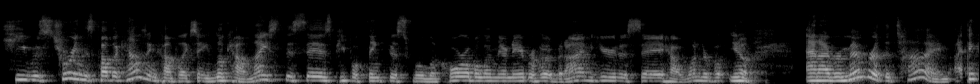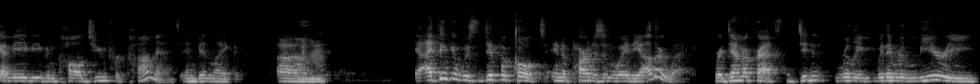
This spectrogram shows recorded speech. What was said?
he was touring this public housing complex saying, look how nice this is. People think this will look horrible in their neighborhood, but I'm here to say how wonderful, you know. And I remember at the time, I think I may have even called you for comment and been like, um, mm-hmm. I think it was difficult in a partisan way the other way, where Democrats didn't really, where they were leery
